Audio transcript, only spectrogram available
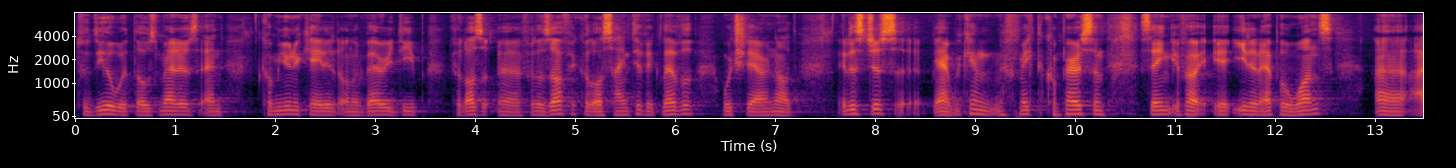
to deal with those matters and communicate it on a very deep philosoph- uh, philosophical or scientific level, which they are not. It is just, uh, yeah, we can make the comparison saying if I eat an apple once, uh, I,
